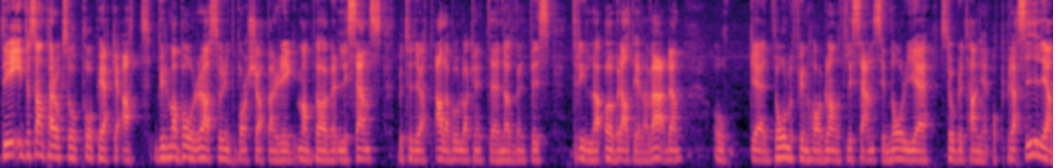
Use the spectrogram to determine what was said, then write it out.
Det är intressant här också att påpeka att vill man borra så är det inte bara att köpa en rigg, man behöver licens. Det betyder att alla bolag kan inte nödvändigtvis drilla överallt i hela världen. Och eh, Dolphin har bland annat licens i Norge, Storbritannien och Brasilien,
